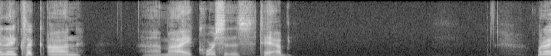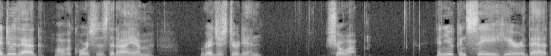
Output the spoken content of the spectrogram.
and then click on uh, my courses tab. When I do that, all the courses that I am registered in show up. And you can see here that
